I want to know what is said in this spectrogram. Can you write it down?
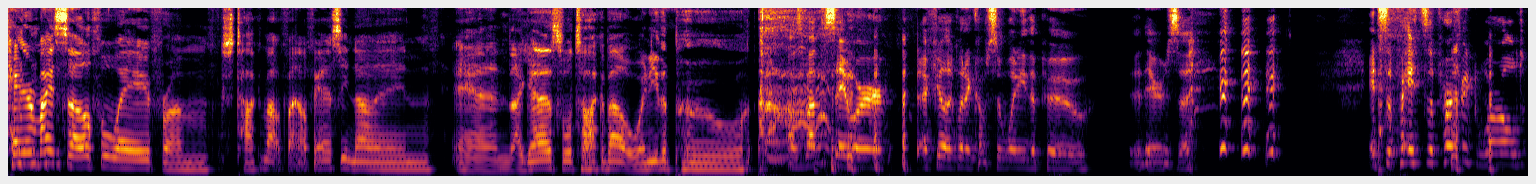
tear myself away from just talking about Final Fantasy Nine, and I guess we'll talk about Winnie the Pooh. I was about to say where I feel like when it comes to Winnie the Pooh, there's a it's the it's the perfect world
